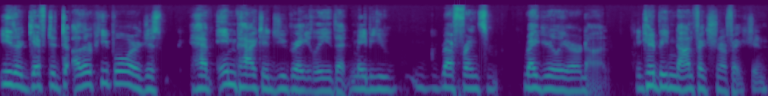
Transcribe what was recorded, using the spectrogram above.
either gifted to other people or just have impacted you greatly that maybe you reference regularly or not? It could be nonfiction or fiction.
